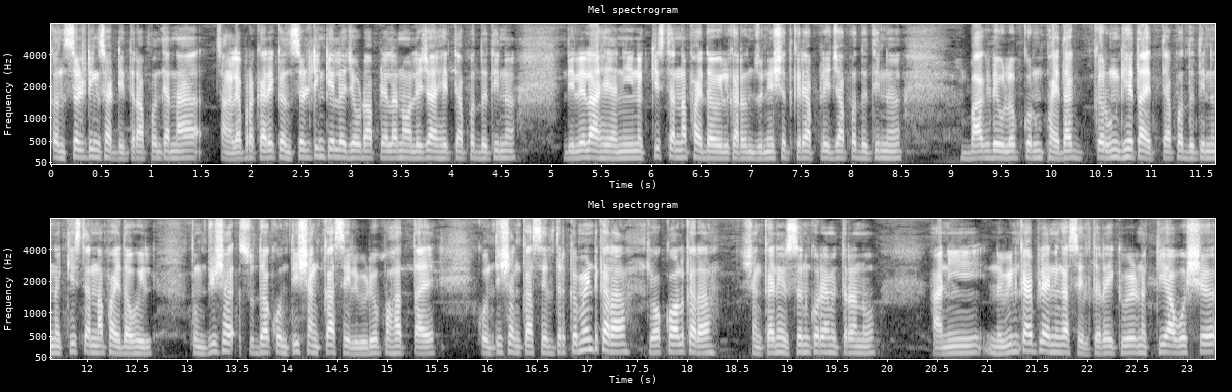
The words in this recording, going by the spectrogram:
कन्सल्टिंगसाठी तर आपण त्यांना चांगल्या प्रकारे कन्सल्टिंग केलं जेवढं आपल्याला नॉलेज आहे त्या पद्धतीनं दिलेलं आहे. आणि नक्कीच त्यांना फायदा होईल कारण जुने शेतकरी आपले ज्या पद्धतीनं बाग डेव्हलप करून फायदा करून घेत आहेत त्या पद्धतीने नक्कीच त्यांना फायदा होईल. तुमची श सुद्धा कोणती शंका असेल व्हिडिओ पाहताय कोणती शंका असेल तर कमेंट करा किंवा कॉल करा. शंका निरसन करूया मित्रांनो. आणि नवीन काय प्लॅनिंग असेल तर एक वेळ नक्की अवश्य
